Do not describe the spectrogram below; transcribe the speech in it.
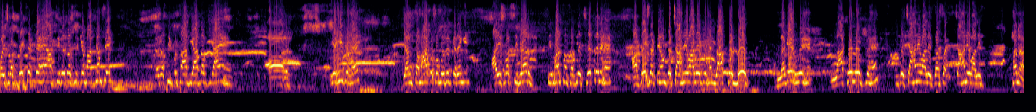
तो इस वक्त देख सकते हैं, आप सीधे तस्वीर के माध्यम से। तेजस्वी प्रसाद यादव जी आए हैं और यही जो है, जनसभा को संबोधित करेंगे। और इस वक्त शिवहर शिवहर संसदीय क्षेत्र में है और देख सकते हैं, उनको चाहने वाले जो है, लाखों लोग लगे हुए हैं। लाखों लोग जो हैं, उनके चाहने वाले दर्शक, चाहने वाले, है ना,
